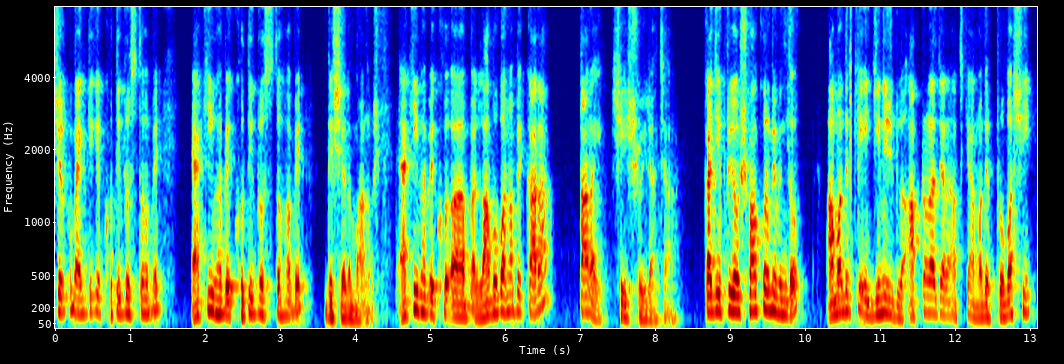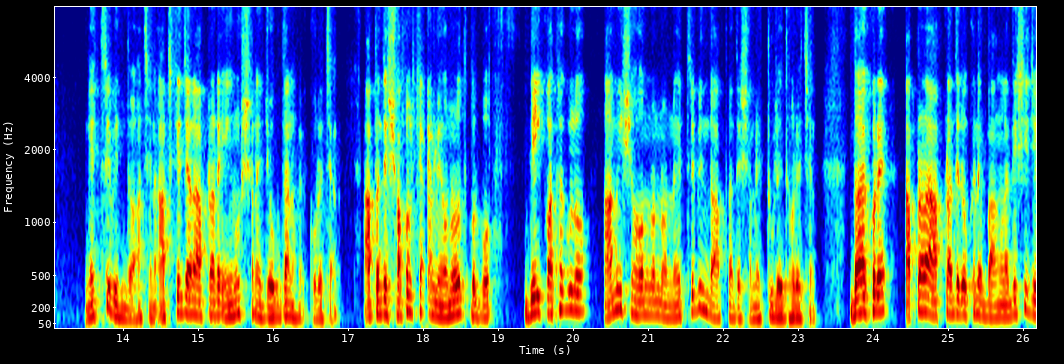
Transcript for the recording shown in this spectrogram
যেরকম একদিকে ক্ষতিগ্রস্ত হবে, একইভাবে ক্ষতিগ্রস্ত হবে দেশের মানুষ। একইভাবে লাভবান হবে কারা? তারাই সেই স্বৈরাচার। কাজে প্রিয় সহকর্মীবৃন্দ, আমাদেরকে এই জিনিসগুলো, আপনারা যারা আজকে আমাদের প্রবাসী নেতৃবৃন্দ আছেন, আজকে যারা আপনারা এই অনুষ্ঠানে যোগদান করেছেন, আপনাদের সকলকে আমি অনুরোধ করব যেই কথাগুলো আমি সহ অন্যান্য নেতৃবৃন্দ আপনাদের সামনে তুলে ধরেছেন। দয়া করে আপনারা আপনাদের ওখানে বাংলাদেশি যে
